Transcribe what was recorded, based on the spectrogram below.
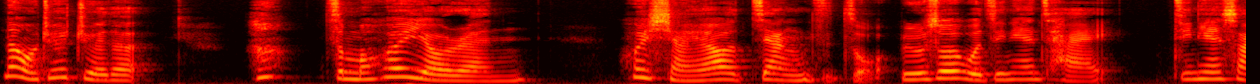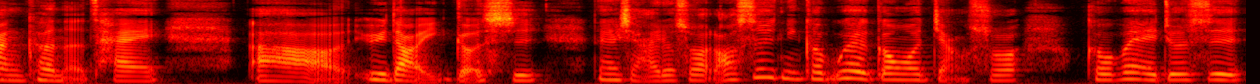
那我就觉得，啊，怎么会有人？会想要这样子做，比如说我今天才今天上课呢，才啊遇到一个是那个小孩就说：“老师，你可不可以跟我讲说，可不可以就是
